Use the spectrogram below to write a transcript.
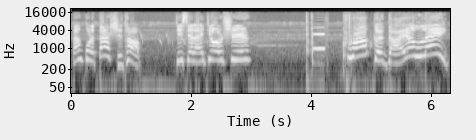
翻过了大石头，接下来就是 crocodile lake。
